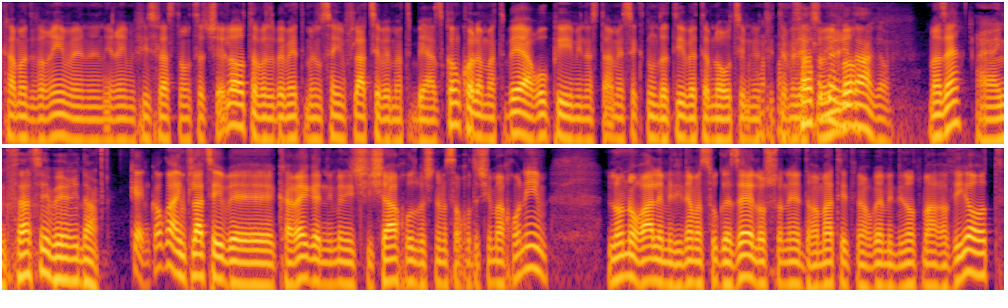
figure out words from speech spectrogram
כמה דברים, ונראה אם פספסנו קצת שאלות, אבל זה באמת בנושא אינפלציה ומטבע. אז קודם כל, המטבע, הרופי, מן הסתם עסק תנודתי, ואתם לא רוצים להיות יותר מדי תלויים בו. בירידה, אגב. מה זה? האינפלציה בירידה. כן, קודם כל האינפלציה היא כרגע, נדמה לי 6% ב-12 חודשים האחרונים. לא נורא למדינה מהסוג הזה, לא שונה דרמטית מהרבה מדינות מערביות.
